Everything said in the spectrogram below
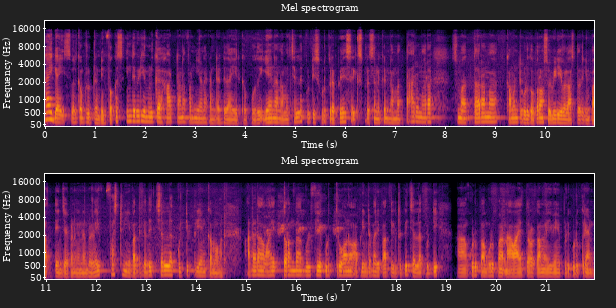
Hi guys welcome to trending focus இந்த வீடியோ முழுக்க ஹாட்டான ஃபன்னியான கண்டென்ட் தான் இருக்க போகுது. ஏன்னா நம்ம செல்லக்குட்டிஸ் கொடுக்குற பேஸ் எக்ஸ்பிரஷனுக்கு நம்ம தாறுமாறாக சும்மா தரமாக கமெண்ட் கொடுக்க போகிறோம் ஸோ வீடியோவை லாஸ்ட் வரைக்கும் பார்த்து என்ஜாய் பண்ணுங்கள் நண்பர்களே. ஃபஸ்ட் நீங்கள் பார்த்துருக்கிறது செல்லக்குட்டி பிரியங்கா மகன். அடடா வாயை திறந்தா குல்ஃபியை கொடுத்துருவானோ அப்படின்ற மாதிரி பார்த்துக்கிட்டு இருக்கு செல்லக்குட்டி. கொடுப்பான் கொடுப்பான். நான் வாயை திறக்காமல் இவன் எப்படி கொடுக்குறேன்னு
